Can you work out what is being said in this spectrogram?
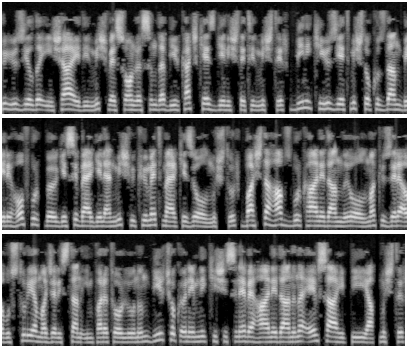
yüzyılda inşa edilmiş ve sonrasında birkaç kez genişletilmiştir. 1279'dan beri Hofburg bölgesi belgelenmiş hükümet merkezi olmuştur. Başta Habsburg Hanedanlığı olmak üzere Avusturya Macaristan İmparatorluğu'nun birçok önemli kişisine ve hanedanına ev sahipliği yapmıştır.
